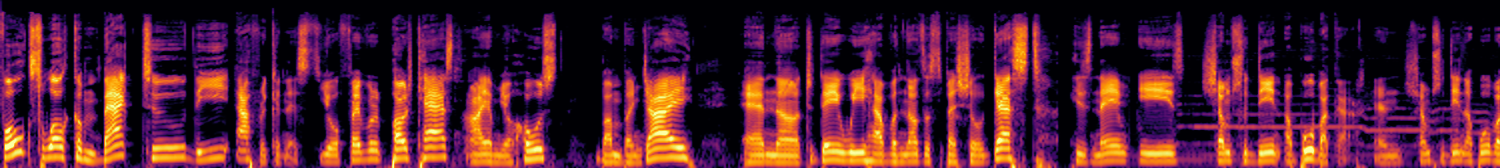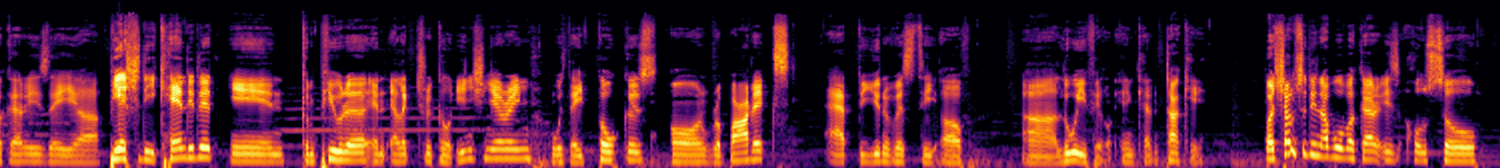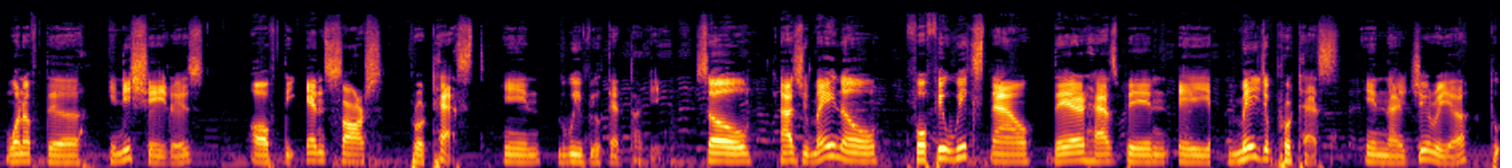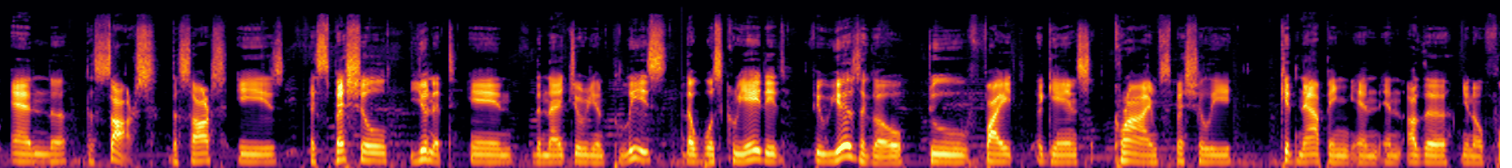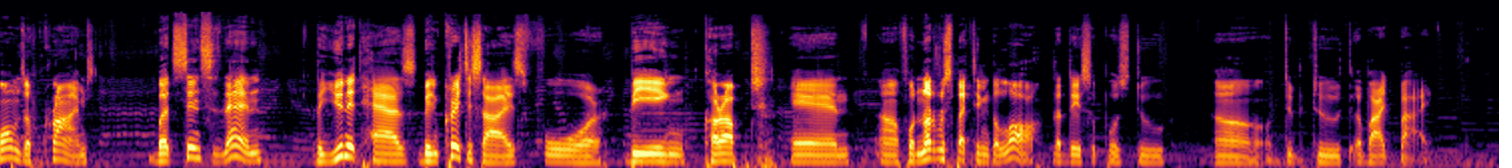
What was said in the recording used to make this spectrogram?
folks, welcome back to The Africanist, your favorite podcast. I am your host, Bamba Ndiaye, and uh, today we have another special guest. His name is Shamsudeen Abubakar, and Shamsudeen Abubakar is a uh, PhD candidate in computer and electrical engineering with a focus on robotics at the University of uh, Louisville in Kentucky. But Shamsudeen Abubakar is also one of the initiators of the EndSARS protest in Louisville, Kentucky. So, as you may know, for a few weeks now, there has been a major protest in Nigeria to end the SARS. The SARS is a special unit in the Nigerian police that was created a few years ago to fight against crime, especially kidnapping and, and other you know forms of crimes but since then the unit has been criticized for being corrupt and uh, for not respecting the law that they're supposed to, uh, to, to abide by.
